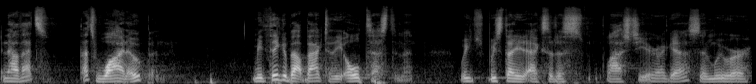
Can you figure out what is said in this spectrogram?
And now that's, that's wide open. I mean, think about back to the Old Testament. We, we studied Exodus last year, I guess, and we were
